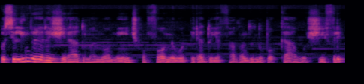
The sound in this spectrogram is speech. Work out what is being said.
O cilindro era girado manualmente conforme o operador ia falando no bocal ou chifre.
